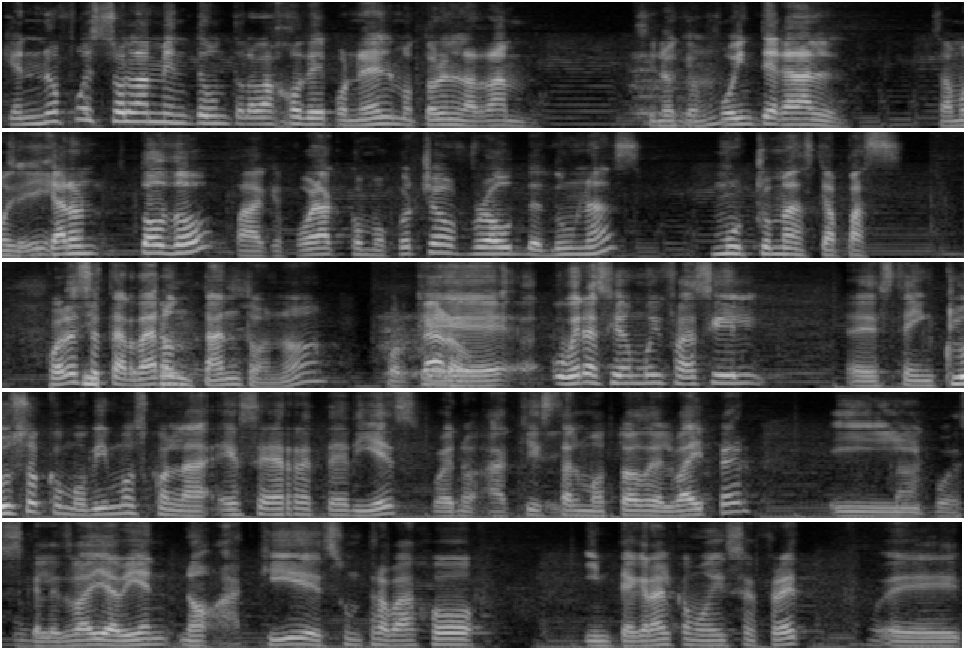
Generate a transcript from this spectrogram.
Que no fue solamente un trabajo de poner el motor en la RAM, sino que fue integral. O sea, modificaron todo para que fuera como coche off-road de dunas, mucho más capaz. Por eso tardaron tanto, ¿no? Porque hubiera sido muy fácil, este, incluso como vimos con la SRT10, bueno, aquí está el motor del Viper y pues que les vaya bien. No, aquí es un trabajo integral, como dice Fred. Eh,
